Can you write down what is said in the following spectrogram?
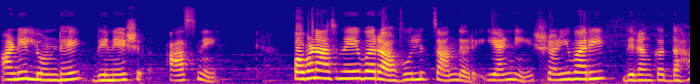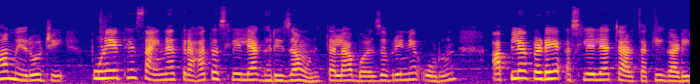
आणि लोंढे दिनेश आसने पवन आसने व राहुल चांदर यांनी शनिवारी दिनांक दहा मे रोजी पुणे येथे साईनाथ राहत असलेल्या घरी जाऊन त्याला बळजबरीने ओढून आपल्याकडे असलेल्या चारचाकी गाडीत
